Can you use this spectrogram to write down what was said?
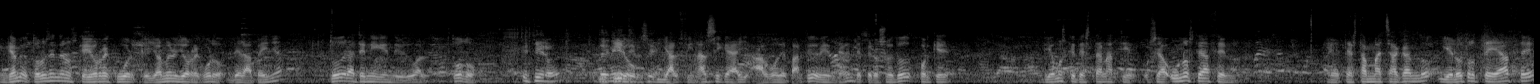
En cambio, todos los entrenos que yo recuerdo, que yo al menos yo recuerdo de la Peña, todo era técnica individual, todo. Y tiro. Y tiro. tiro, sí. Y al final sí que hay algo de partido, evidentemente, pero sobre todo porque, digamos que te están haciendo, o sea, unos te hacen, eh, te están machacando y el otro te hace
